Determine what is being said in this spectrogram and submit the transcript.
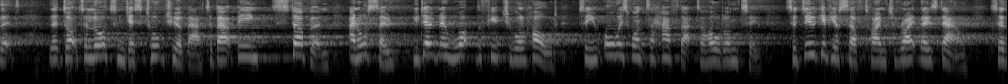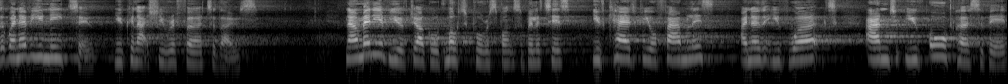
that, that Dr Lawton just talked to you about, about being stubborn and also you don't know what the future will hold, so you always want to have that to hold on to. So do give yourself time to write those down so that whenever you need to, you can actually refer to those. Now, many of you have juggled multiple responsibilities. You've cared for your families. I know that you've worked and you've all persevered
